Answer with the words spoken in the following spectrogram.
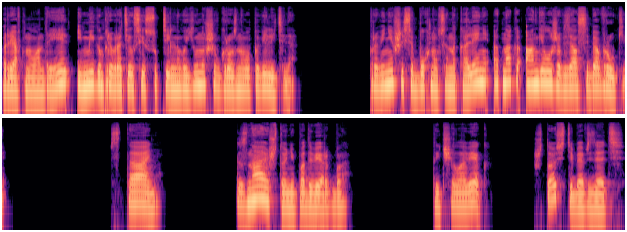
рявкнул Андреэль и мигом превратился из субтильного юноши в грозного повелителя. Провинившийся бухнулся на колени, однако ангел уже взял себя в руки. «Встань! Знаю, что не подверг бы. Ты человек. Что с тебя взять?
